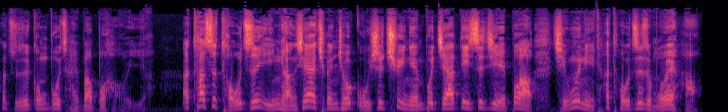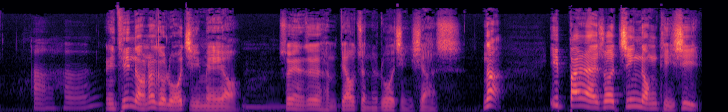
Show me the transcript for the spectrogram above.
他只是公布财报不好而已啊！啊，他是投资银行，现在全球股市去年不佳，第四季也不好，请问你他投资怎么会好？啊哈，你听懂那个逻辑没有？所以这个很标准的落井下石。那一般来说，金融体系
